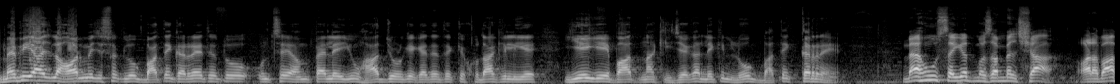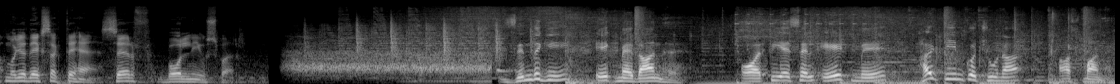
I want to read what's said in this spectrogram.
मैं भी आज लाहौर में जिस वक्त लोग बातें कर रहे थे तो उनसे हम पहले यूँ हाथ जोड़ के कहते थे कि खुदा के लिए ये ये बात ना कीजिएगा लेकिन लोग बातें कर रहे हैं। मैं हूँ सैयद मुजम्मिल शाह और अब आप मुझे देख सकते हैं सिर्फ़ बोल न्यूज़ पर। ज़िंदगी एक मैदान है और पी एस एल एट में हर टीम को छूना आसमान है।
